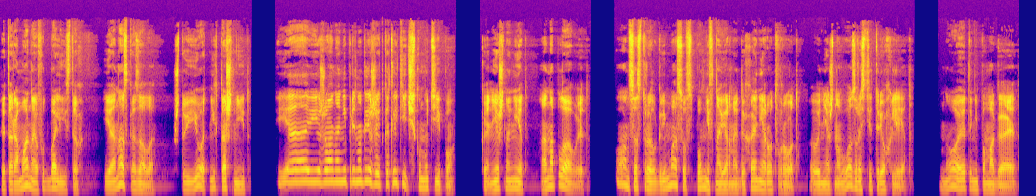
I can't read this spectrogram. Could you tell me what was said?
это романы о футболистах. И она сказала, что ее от них тошнит. Я вижу, она не принадлежит к атлетическому типу. Конечно, нет. Она плавает. Он состроил гримасу, вспомнив, наверное, дыхание рот в рот в нежном возрасте трех лет. Но это не помогает.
